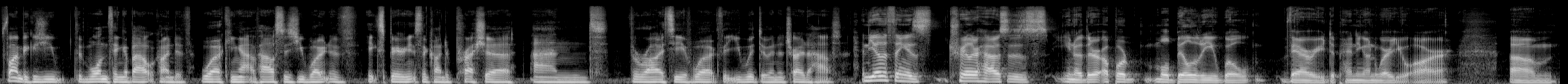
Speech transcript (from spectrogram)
fine because you the one thing about kind of working out of house is you won't have experienced the kind of pressure and variety of work that you would do in a trailer house. And the other thing is trailer houses, you know, their upward mobility will vary depending on where you are. Um,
